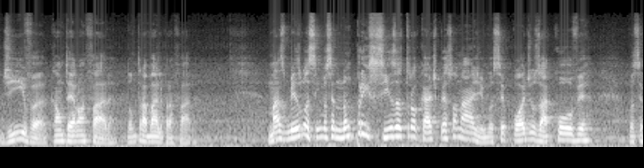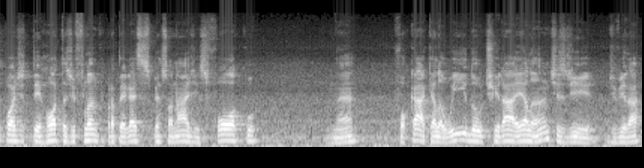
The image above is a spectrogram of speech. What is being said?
Diva, counteram a Fara. Dão trabalho para Fara. Mas mesmo assim você não precisa trocar de personagem. Você pode usar cover, você pode ter rotas de flanco para pegar esses personagens, foco, né? Focar aquela Widow, tirar ela antes de, de virar.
